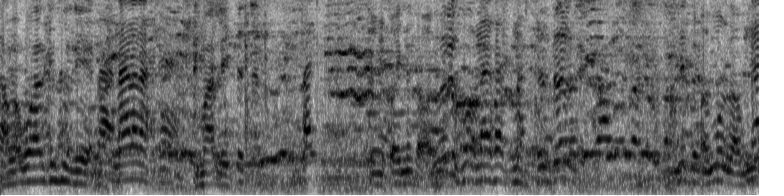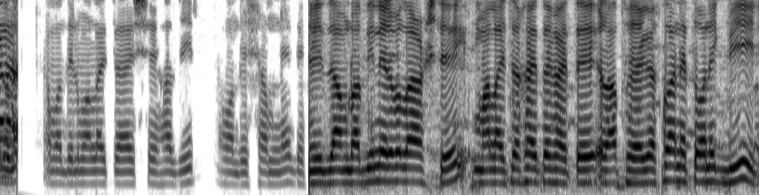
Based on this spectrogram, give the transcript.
আমাকে আর কিছু দিয়ে না। না না না। মালিক। তুমি কই না খাও আমাদের মালাই চা এসে হাজির আমাদের সামনে দেখ- এই যে আমরা দিনের বেলা আসছি মালাই চা খাইতে খাইতে রাত হয়ে গেছে। ওখানে তো অনেক ভিড়।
